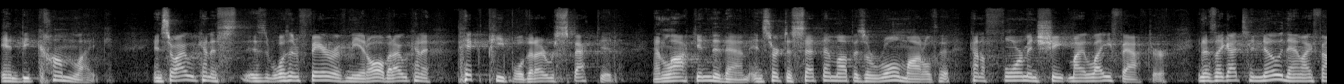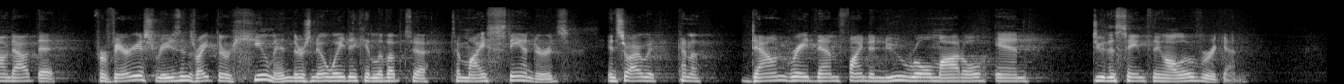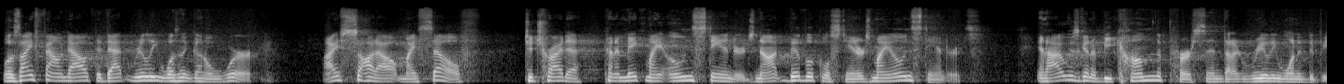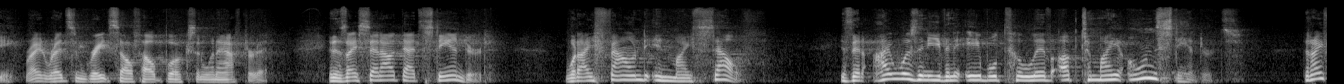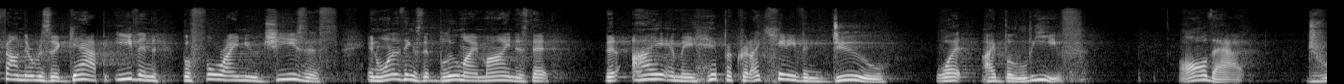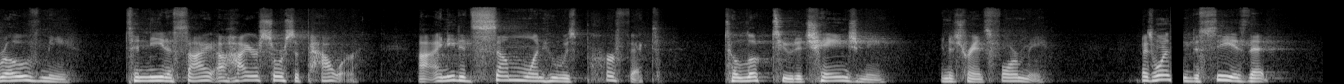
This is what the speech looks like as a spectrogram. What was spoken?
and become like. And so I would kind of, it wasn't fair of me at all, but I would kind of pick people that I respected and lock into them and start to set them up as a role model to kind of form and shape my life after. And as I got to know them, I found out that for various reasons, right, they're human. There's no way they could live up to, to my standards. And so I would kind of downgrade them, find a new role model, and do the same thing all over again. Well, as I found out that that really wasn't going to work, I sought out myself to try to kind of make my own standards, not biblical standards, my own standards. And I was going to become the person that I really wanted to be, right? Read some great self help books and went after it. And as I set out that standard, what I found in myself is that I wasn't even able to live up to my own standards. That I found there was a gap even before I knew Jesus. And one of the things that blew my mind is that, that I am a hypocrite. I can't even do what I believe. All that drove me to need a, si- a higher source of power. I needed someone who was perfect to look to, to change me, and to transform me. There's one thing to see is that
